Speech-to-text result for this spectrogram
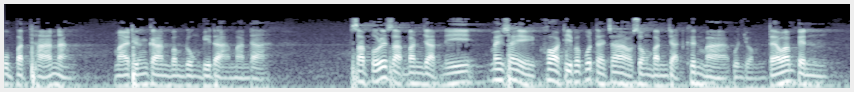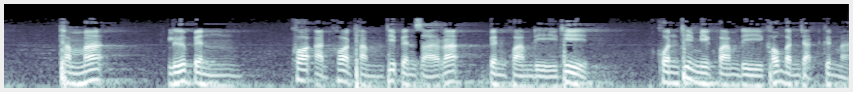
อุปัฏฐานัง หมายถึงการบำรุงบิดามารดา สัพปริสบัญญัตินี้ไม่ใช่ข้อที่พระพุทธเจ้าทรงบัญญัติขึ้นมาคุณโยม แต่ว่าเป็นธรรมะหรือเป็น ข้ออัดข้อธรรมที่เป็นสาระเป็นความดีที่คนที่มีความดีเขาบัญญัติขึ้นมา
